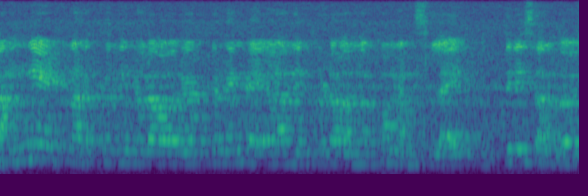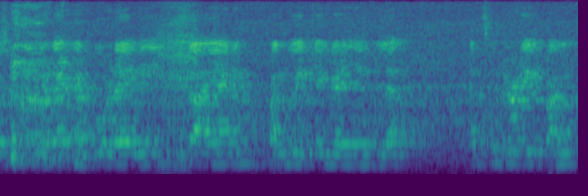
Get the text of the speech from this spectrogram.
ഭംഗിയായിട്ട് നടക്കുന്ന നിങ്ങളുടെ ഓരോരുത്തരുടെയും കൈകളാണ് എനിക്കിവിടെ വന്നപ്പോൾ മനസ്സിലായി. ഒത്തിരി സന്തോഷം നിങ്ങളുടെയൊക്കെ കൂടെ ഈ സായാഹ്നം പങ്കുവയ്ക്കാൻ കഴിഞ്ഞതിൽ അച്ഛനോട് ഈ പങ്ക്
